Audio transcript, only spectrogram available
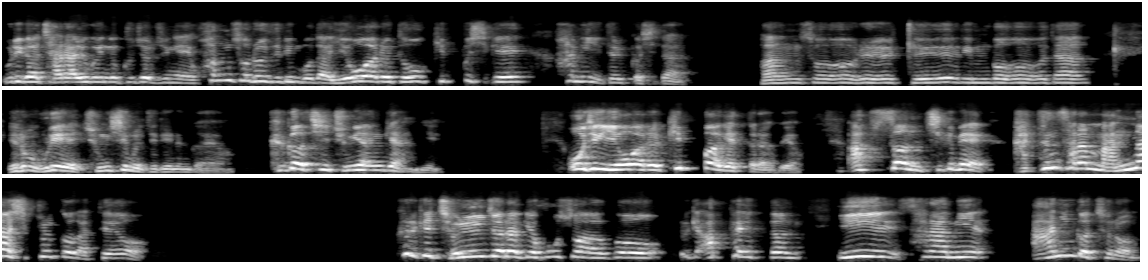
우리가 잘 알고 있는 구절 중에 황소를 드림보다 여호와를 더욱 기쁘시게 함이 될 것이다. 황소를 드림보다 여러분 우리의 중심을 드리는 거예요. 그것이 중요한 게 아니에요. 오직 여호와를 기뻐하겠더라고요. 앞선 지금의 같은 사람 맞나 싶을 것 같아요. 그렇게 절절하게 호소하고 그렇게 아파했던 이 사람이 아닌 것처럼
